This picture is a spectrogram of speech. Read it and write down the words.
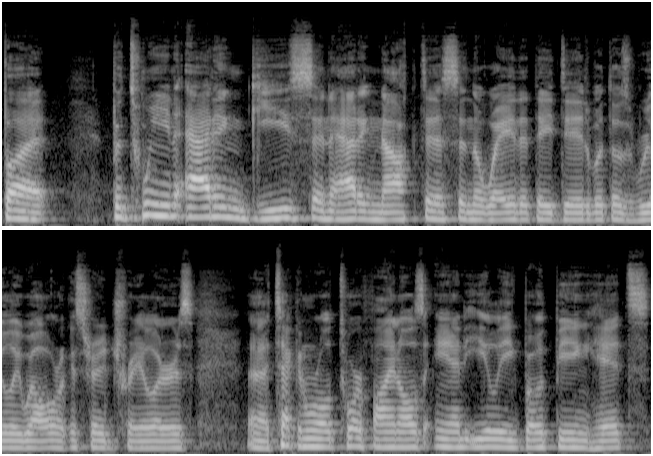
But between adding Geese and adding Noctis in the way that they did with those really well orchestrated trailers, uh, Tekken World Tour Finals and E League both being hits,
